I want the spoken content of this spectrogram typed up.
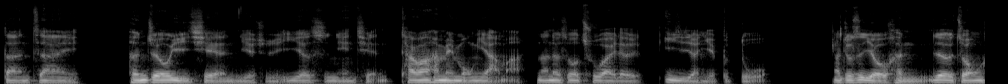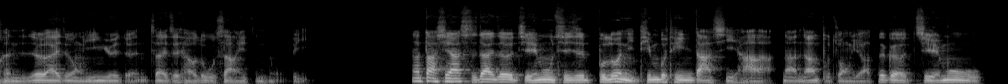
但在很久以前，也是一二十年前，台湾还没萌芽嘛，那那时候出来的艺人也不多，那就是有很热衷、很热爱这种音乐的人，在这条路上一直努力。那大嘻哈时代这个节目，其实不论你听不听大嘻哈啦，那那不重要，这个节目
